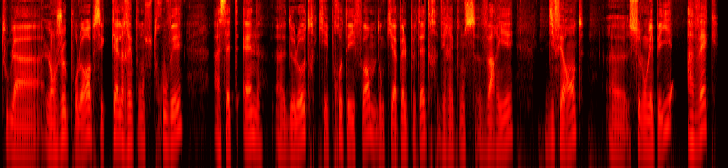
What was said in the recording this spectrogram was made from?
tout l'enjeu pour l'Europe, c'est quelle réponse trouver à cette haine euh, de l'autre qui est protéiforme, donc qui appelle peut-être des réponses variées, différentes euh, selon les pays, avec,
